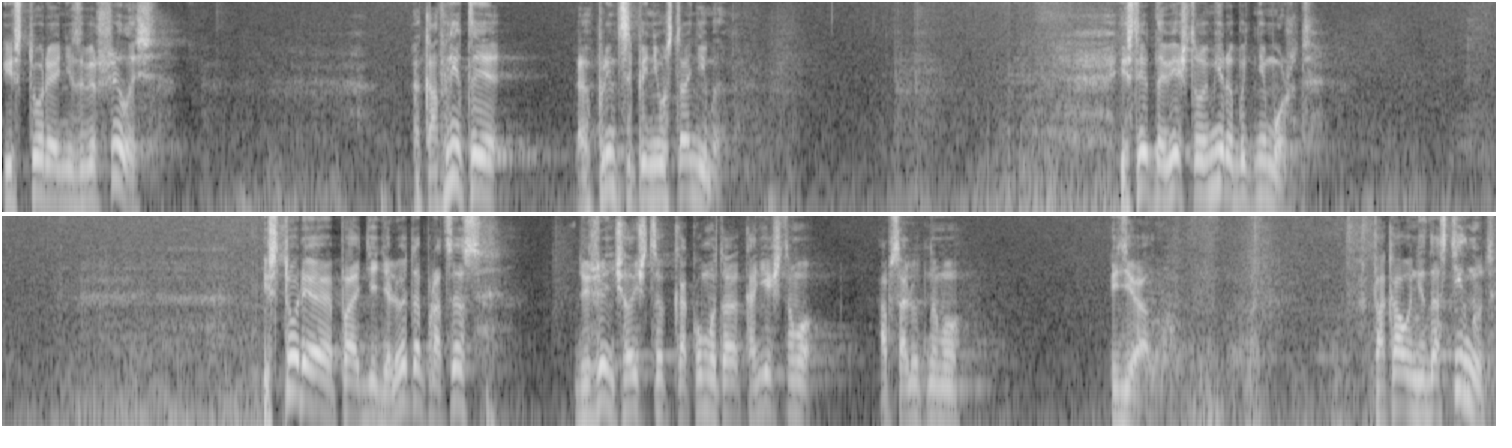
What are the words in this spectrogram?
история не завершилась, конфликты, э, в принципе, неустранимы. И, следовательно, вечного мира быть не может. История по Деделю – это процесс движения человечества к какому-то конечному абсолютному идеалу. Пока он не достигнут,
